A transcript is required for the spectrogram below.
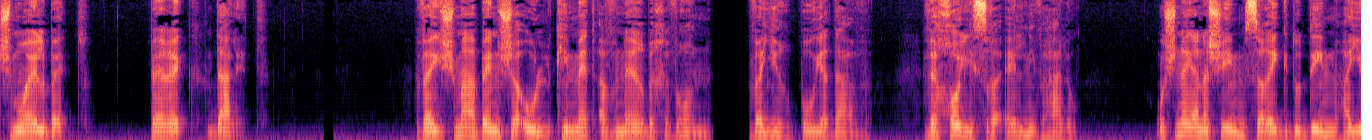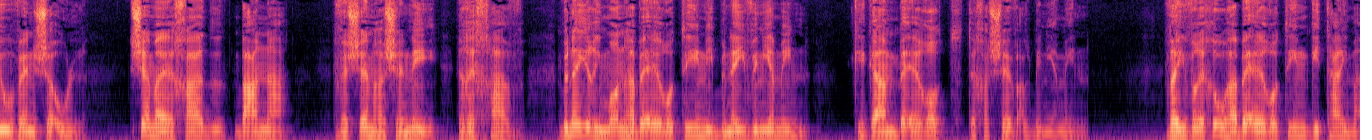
שמואל ב', פרק ד' וישמע בן שאול כי מת אבנר בחברון, וירפו ידיו, וכל ישראל נבהלו. ושני אנשים, שרי גדודים, היו בן שאול, שם האחד בענה, ושם השני רחב, בני רימון הבארותי מבני בנימין, כי גם בארות תחשב על בנימין. ויברחו הבארותים גיתימה,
